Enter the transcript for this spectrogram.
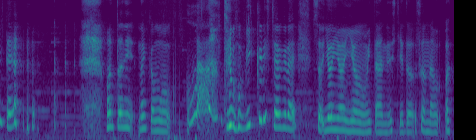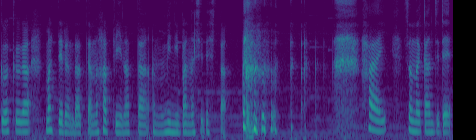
ぎて。本当になんかもううわーってもうびっくりしちゃうぐらいそう444を見たんですけどそんなワクワクが待ってるんだってあのハッピーになったあのミニ話でした。はい。そんな感じで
